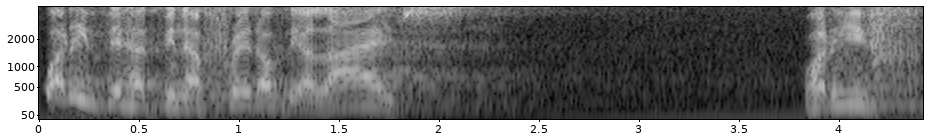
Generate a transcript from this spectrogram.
What if they had been afraid of their lives? What if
